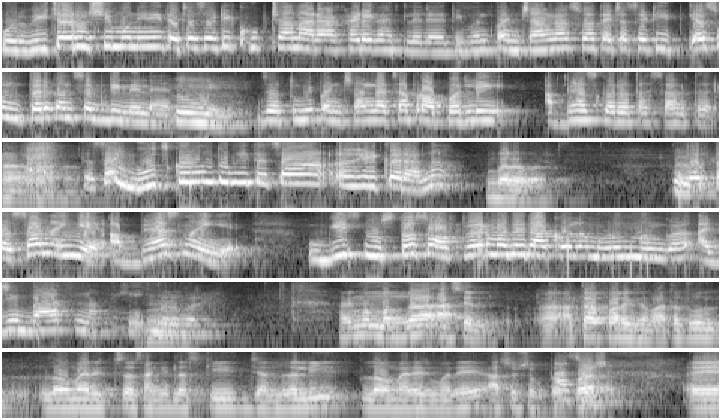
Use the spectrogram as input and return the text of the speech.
पूर्वीच्या ऋषी मुनींनी त्याच्यासाठी खूप छान आराखडे घातलेले आहेत. इव्हन पंचांगात सुद्धा त्याच्यासाठी इतक्या सुंदर कन्सेप्ट दिलेल्या आहेत. जर तुम्ही पंचांगाचा प्रॉपरली अभ्यास करत असाल तर. त्याचा यूज करून तुम्ही त्याचा हे करा ना. बरोबर. तर तसा नाहीये. अभ्यास नाहीये. उगीच नुसतं सॉफ्टवेअरमध्ये दाखवलं म्हणून मंगळ अजिबात नाही. आणि मग मंगळ असेल आता फॉर एक्झाम्पल आता तू लव्ह मॅरेजचं सांगितलंस की जनरली लव्ह मॅरेजमध्ये असू शकतो. असू पण शकतो. ए,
